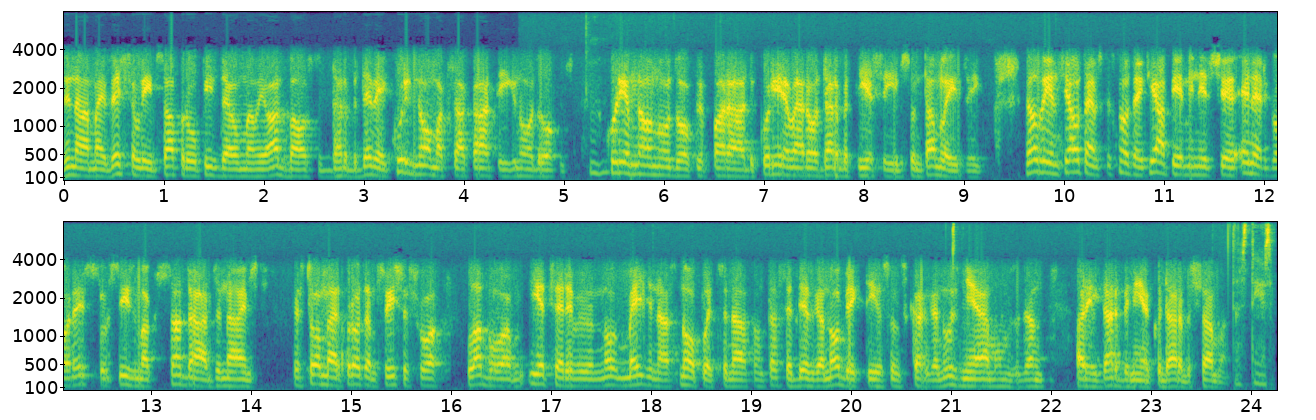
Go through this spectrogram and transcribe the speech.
zināmai veselības aprūpu izdevumam, jo atbalstu darba devēju, kuri nomaksā kārtīgi nodokļus, mm -hmm. kuriem nav nodokļu parādi, kur ievēro darba tiesības un tam līdzīgi. Vēl viens jautājums, kas noteikti jāpiemina, ir šie energoresursu izmaksu sadārdzinājums, kas tomēr, protams, visu šo labo ieceri nu, mēģinās noplicināt, un tas ir diezgan objektīvs un skar gan uzņēmums, gan arī darbinieku darba samatu. Tas tiesa.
